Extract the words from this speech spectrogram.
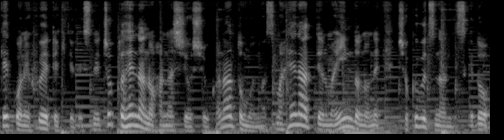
結構ね、増えてきてですね、ちょっとヘナの話をしようかなと思います。まあ、ヘナっていうのはインドのね、植物なんですけど、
